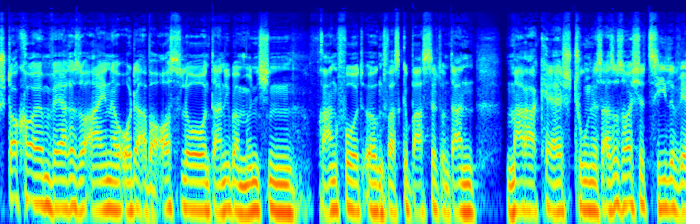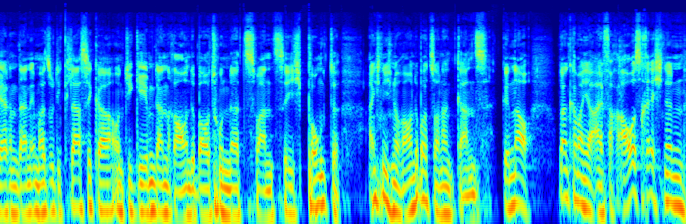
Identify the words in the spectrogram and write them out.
Stockholm wäre so eine oder aber Oslo und dann über München, Frankfurt irgendwas gebastelt und dann Marrakesch, Tunis. Also solche Ziele wären dann immer so die Klassiker und die geben dann roundabout 120 Punkte. Eigentlich nicht nur roundabout, sondern ganz genau. Und dann kann man ja einfach ausrechnen,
